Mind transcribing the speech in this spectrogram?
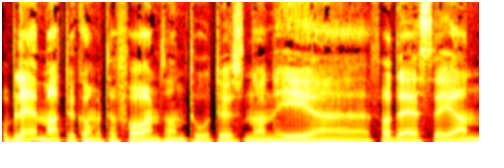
Problemet er at du kommer til å få en sånn 2009-fadese igjen,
